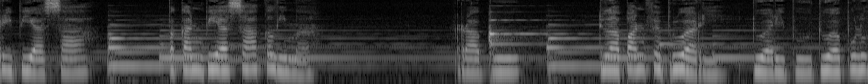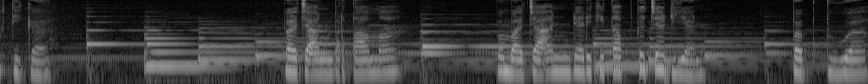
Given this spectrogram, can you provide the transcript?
Hari biasa, pekan biasa kelima, Rabu 8 Februari 2023. Bacaan pertama, pembacaan dari kitab kejadian, bab 2,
